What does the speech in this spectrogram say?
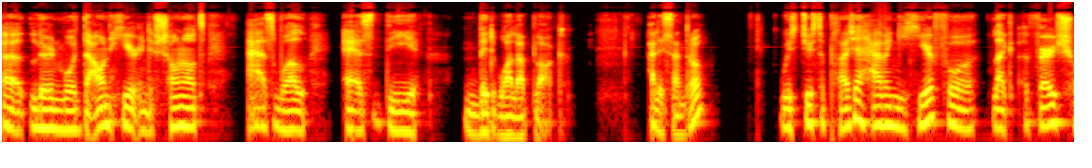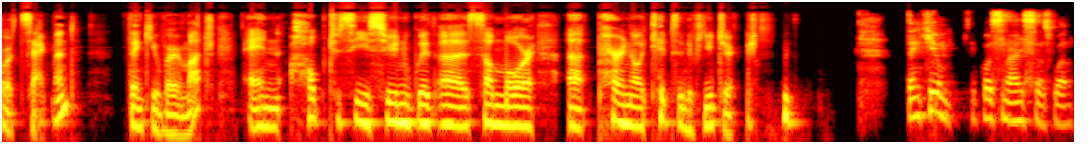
uh, learn more down here in the show notes as well as the bitwala blog. Alessandro was just a pleasure having you here for like a very short segment. Thank you very much, and hope to see you soon with uh, some more uh, paranoid tips in the future. Thank you. It was nice as well.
